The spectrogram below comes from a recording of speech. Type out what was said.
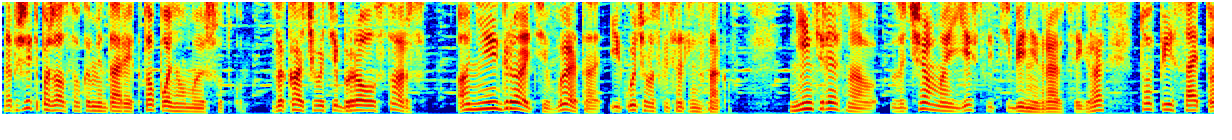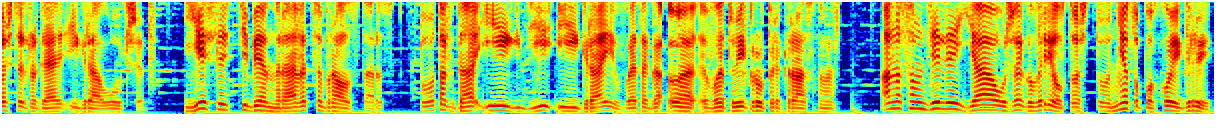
Напишите, пожалуйста, в комментарии, кто понял мою шутку. Закачивайте Brawl Stars, а не играйте в это и куча восклицательных знаков. Мне интересно, зачем, если тебе не нравится игра, то писать то, что другая игра лучше. Если тебе нравится Brawl Stars, то тогда и иди и играй в, это, э, в эту игру прекрасную. А на самом деле я уже говорил то, что нету плохой игры.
